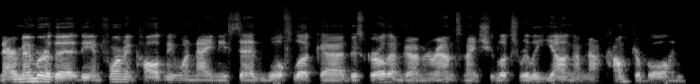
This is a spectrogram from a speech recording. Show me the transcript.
And I remember the the informant called me one night and he said, "Woolf, look, uh, this girl that I'm driving around tonight, she looks really young. I'm not comfortable." And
